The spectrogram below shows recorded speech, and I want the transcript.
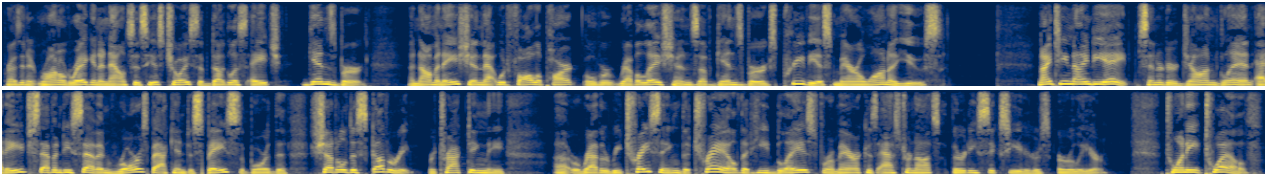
President Ronald Reagan announces his choice of Douglas H. Ginsburg a nomination that would fall apart over revelations of Ginsburg's previous marijuana use. 1998, Senator John Glenn, at age 77, roars back into space aboard the shuttle Discovery, retracting the, uh, rather retracing the trail that he'd blazed for America's astronauts 36 years earlier. 2012,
